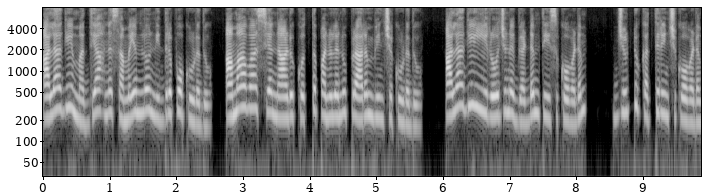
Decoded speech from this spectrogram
అలాగే మధ్యాహ్న సమయంలో నిద్రపోకూడదు. అమావాస్య నాడు కొత్త పనులను ప్రారంభించకూడదు. అలాగే ఈ రోజున గడ్డం తీసుకోవడం జుట్టు కత్తిరించుకోవడం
